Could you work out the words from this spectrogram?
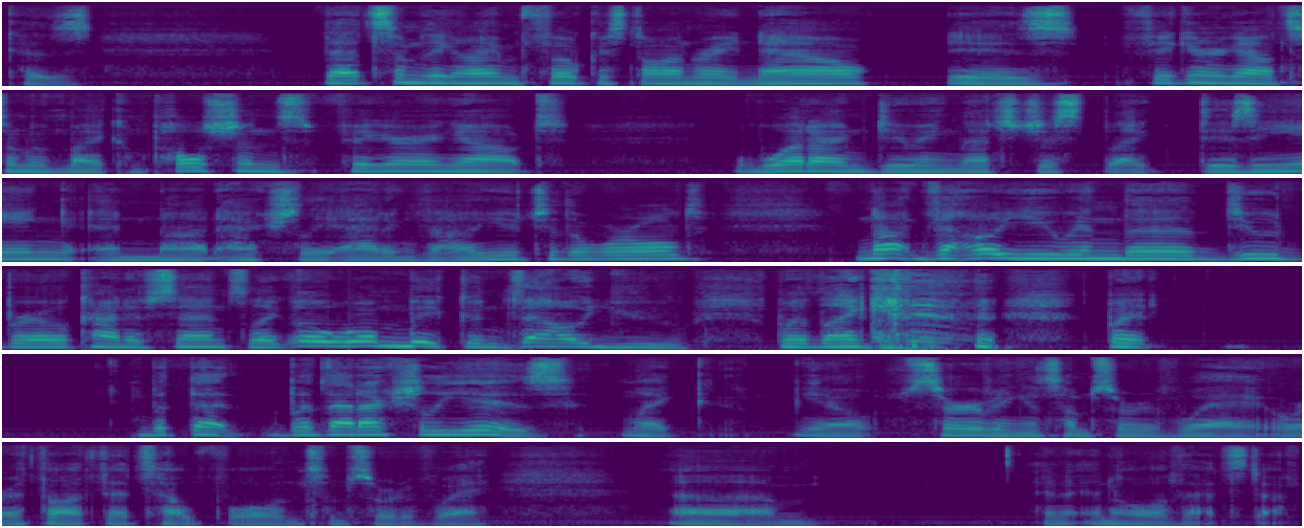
Because that's something I'm focused on right now is figuring out some of my compulsions, figuring out what I'm doing that's just like dizzying and not actually adding value to the world. Not value in the dude bro kind of sense, like, oh, I'm making value. But like but but that but that actually is like, you know, serving in some sort of way or a thought that's helpful in some sort of way. Um and, and all of that stuff.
